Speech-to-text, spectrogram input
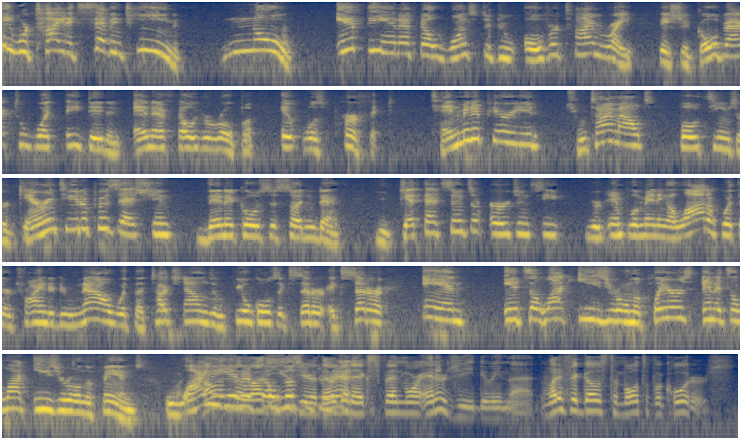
They were tied at 17. No. If the NFL wants to do overtime right, they should go back to what they did in NFL Europa. It was perfect. 10 minute period, two timeouts, both teams are guaranteed a possession, then it goes to sudden death. You get that sense of urgency. You're implementing a lot of what they're trying to do now with the touchdowns and field goals, et cetera, et cetera. And it's a lot easier on the players and it's a lot easier on the fans. Why How the is it a lot NFL doesn't easier? They're going to expend more energy doing that. What if it goes to multiple quarters?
